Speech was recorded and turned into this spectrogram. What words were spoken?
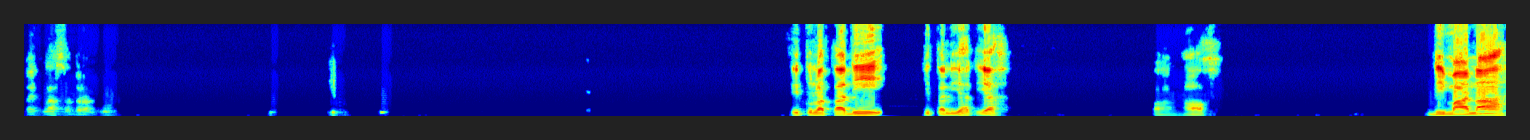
Baiklah saudaraku. Itulah tadi kita lihat ya. Oh, di mana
